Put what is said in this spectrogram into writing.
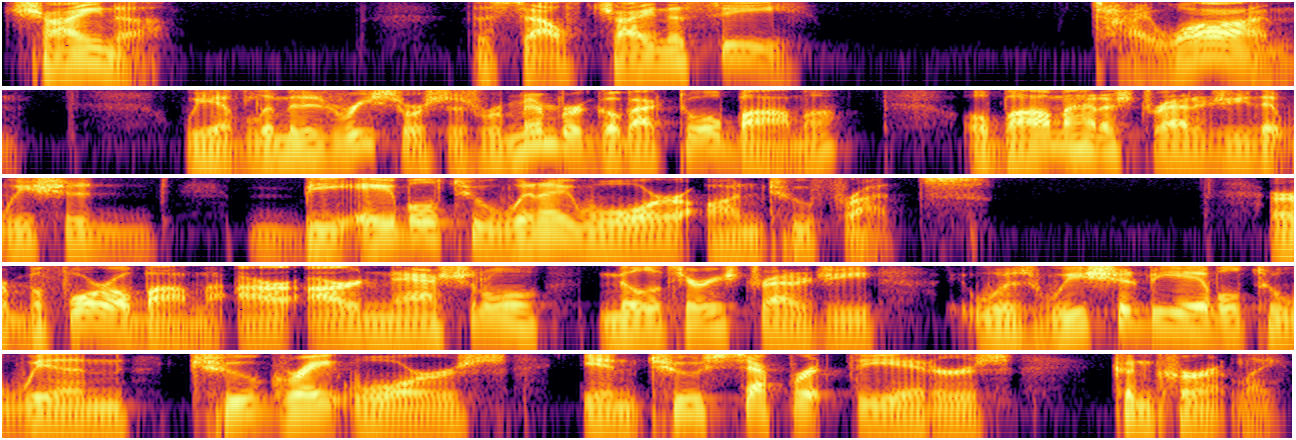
China, the South China Sea, Taiwan, we have limited resources. Remember, go back to Obama. Obama had a strategy that we should be able to win a war on two fronts. Or before Obama, our, our national military strategy was we should be able to win two great wars in two separate theaters concurrently.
